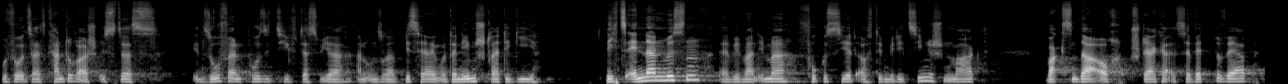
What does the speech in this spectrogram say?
und für uns als Kantorasch ist das insofern positiv, dass wir an unserer bisherigen Unternehmensstrategie nichts ändern müssen. Äh, wir waren immer fokussiert auf den medizinischen Markt, wachsen da auch stärker als der Wettbewerb.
